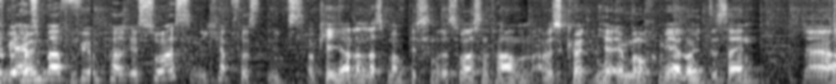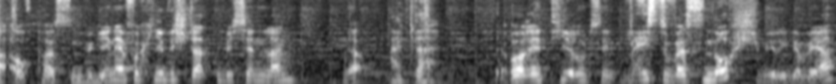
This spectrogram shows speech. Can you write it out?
Ich wäre mal für ein paar Ressourcen. Ich hab fast nichts. Okay, ja, dann lassen wir ein bisschen Ressourcen farmen. Aber es könnten hier immer noch mehr Leute sein. Naja, aufpassen. Wir gehen einfach hier die Stadt ein bisschen lang. Ja. Alter, der Orientierungssinn. Weißt du, was noch schwieriger wäre?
